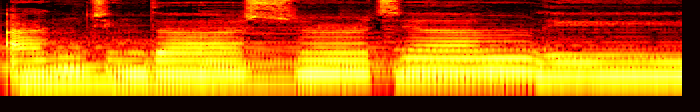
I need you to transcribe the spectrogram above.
安静的时间里。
